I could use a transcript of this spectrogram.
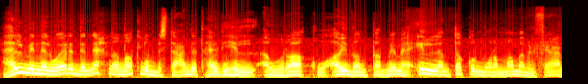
هل من الوارد أن إحنا نطلب باستعادة هذه الأوراق وأيضا ترميمها إن لم تكن مرممة بالفعل؟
